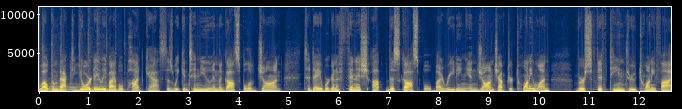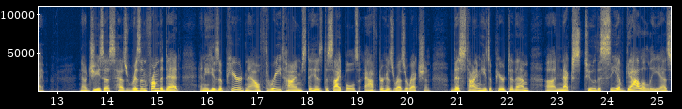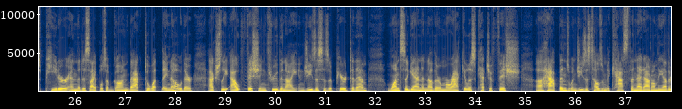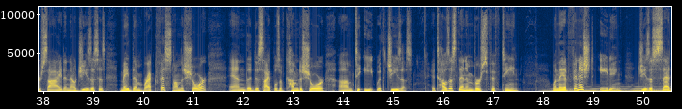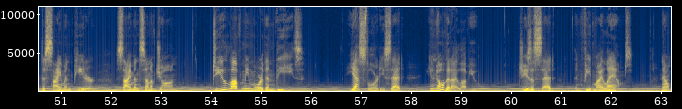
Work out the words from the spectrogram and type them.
Welcome back to your Daily Bible podcast as we continue in the Gospel of John. Today we're going to finish up this Gospel by reading in John chapter 21, verse 15 through 25. Now, Jesus has risen from the dead, and he has appeared now three times to his disciples after his resurrection. This time he's appeared to them uh, next to the Sea of Galilee as Peter and the disciples have gone back to what they know. They're actually out fishing through the night, and Jesus has appeared to them. Once again, another miraculous catch of fish uh, happens when Jesus tells them to cast the net out on the other side, and now Jesus has made them breakfast on the shore, and the disciples have come to shore um, to eat with Jesus. It tells us then in verse 15 when they had finished eating, Jesus said to Simon Peter, Simon, son of John, Do you love me more than these? Yes, Lord, he said. You know that I love you. Jesus said, Then feed my lambs. Now,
